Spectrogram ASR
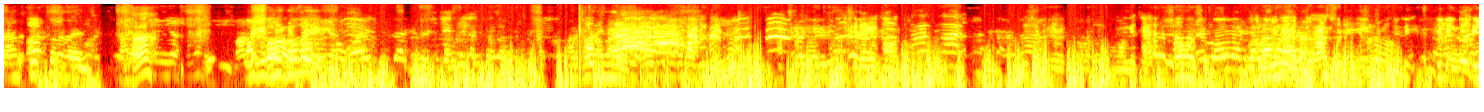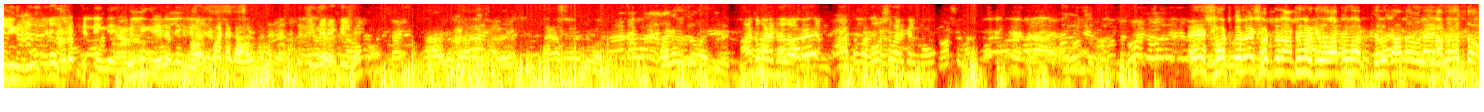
হ্যাঁ এ শর্ট করো শর্ট করো আটবার খেলো আটবার খেলো আটবার আটবার দাও।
